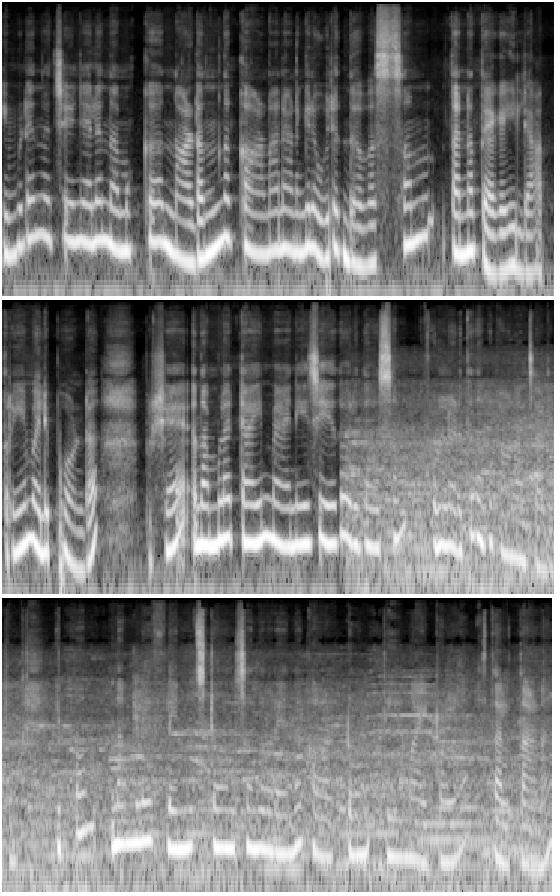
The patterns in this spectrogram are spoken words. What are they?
ഇവിടെ എന്ന് വെച്ച് കഴിഞ്ഞാൽ നമുക്ക് നടന്ന് കാണാനാണെങ്കിൽ ഒരു ദിവസം തന്നെ തികയില്ല. അത്രയും വലിപ്പമുണ്ട്. പക്ഷേ നമ്മൾ ടൈം മാനേജ് ചെയ്ത് ഒരു ദിവസം ഫുള്ളെടുത്ത് നമുക്ക് കാണാൻ സാധിക്കും. ഇപ്പം നമ്മൾ ഈ ഫ്ലിൻ സ്റ്റോൺസ് എന്ന് പറയുന്ന കാർട്ടൂൺ തീമായിട്ടുള്ള സ്ഥലത്താണ്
